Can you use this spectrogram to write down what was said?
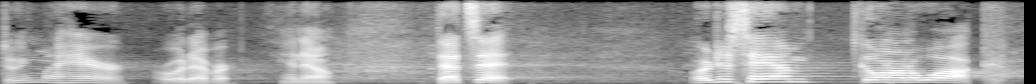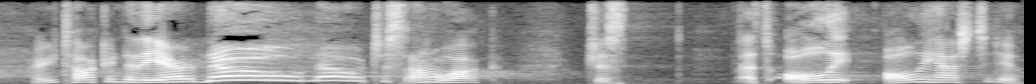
doing my hair or whatever, you know? That's it. Or just say, I'm going on a walk. Are you talking to the air? No, no, just on a walk. Just, that's all he, all he has to do.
